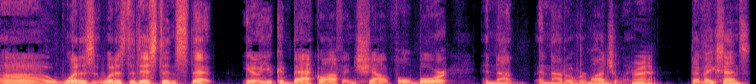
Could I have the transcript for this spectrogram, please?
Uh, what is what is the distance that you know you can back off and shout full bore and not and not overmodulate? Right. That makes sense.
